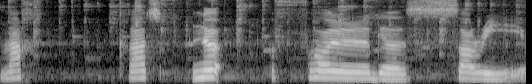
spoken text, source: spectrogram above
Mach grad ne Folge. Sorry.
